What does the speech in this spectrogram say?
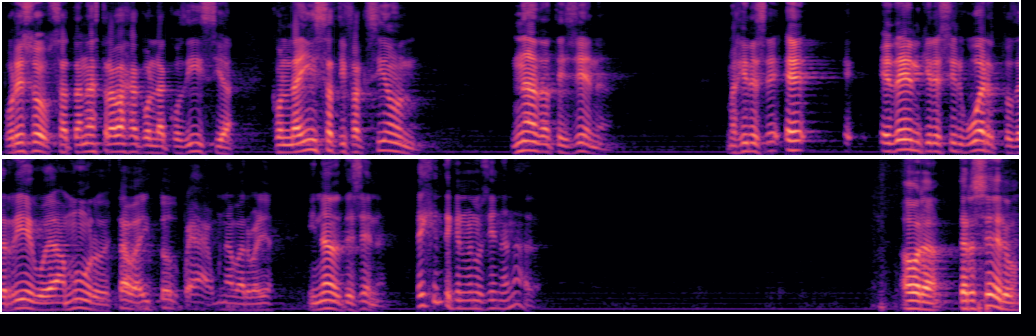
Por eso Satanás trabaja con la codicia, con la insatisfacción, nada te llena. Imagínense, e, e, Edén quiere decir huerto de riego, de amor, estaba ahí todo, una barbaridad, y nada te llena. Hay gente que no nos llena nada. Ahora, tercero,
